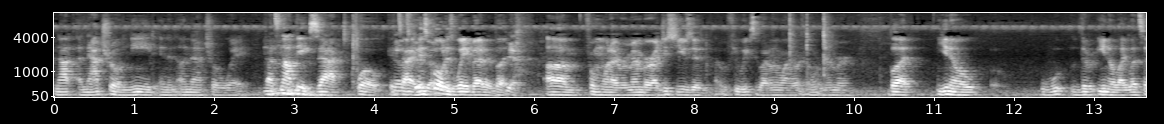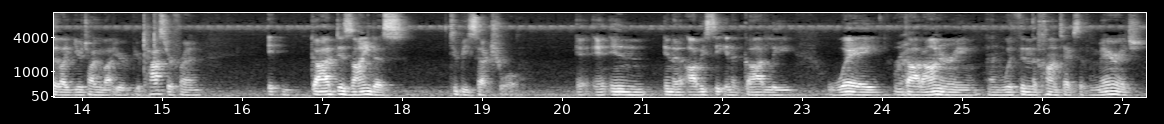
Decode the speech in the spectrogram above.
not a natural need in an unnatural way. That's not the exact quote. It's, uh, his though. quote is way better, but yeah, um, from what I remember. I just used it a few weeks ago. I don't know why I don't remember, but you know, w- the you know, like let's say like you're talking about your your pastor friend. It, God designed us to be sexual, in in, in a obviously in a godly way, Right. God honoring, and within the context of marriage,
